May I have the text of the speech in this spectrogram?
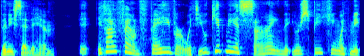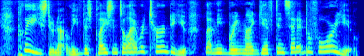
Then he said to him, if I found favor with you, give me a sign that you're speaking with me. Please do not leave this place until I return to you. Let me bring my gift and set it before you.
